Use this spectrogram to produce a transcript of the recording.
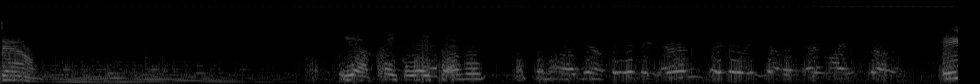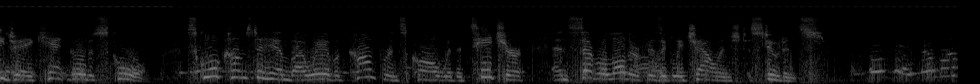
down. Yeah, take away seven. yeah, so with the N, take away seven, N minus seven. AJ can't go to school. School comes to him by way of a conference call with a teacher and several other physically challenged students. Okay, number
